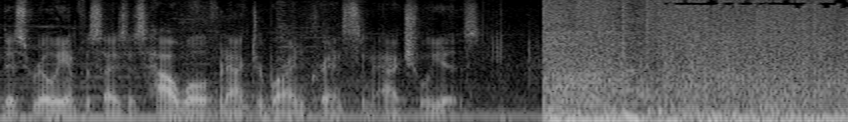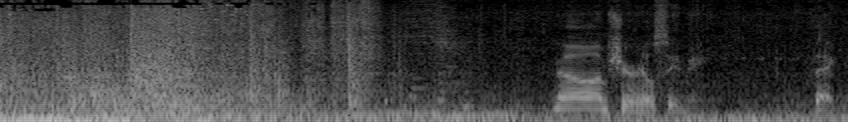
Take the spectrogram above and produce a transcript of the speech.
This really emphasizes how well of an actor Bryan Cranston actually is. No, I'm sure he'll see me. Thank you.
